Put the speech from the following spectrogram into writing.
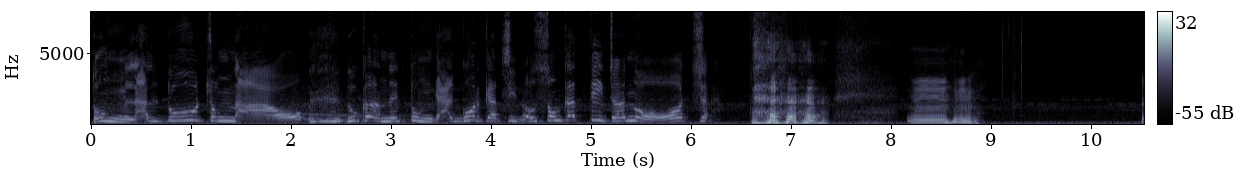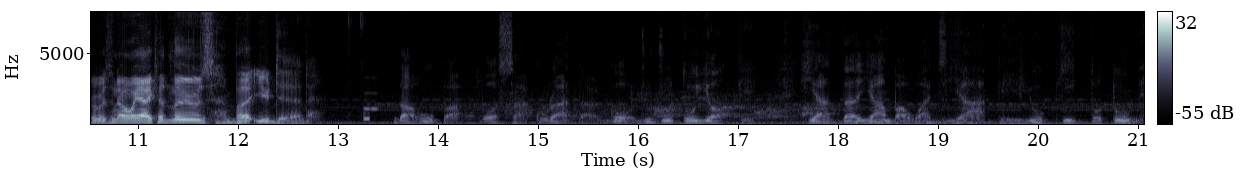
Tong laldu chung nao. Dukane tunga gurka chino sonka tita noch. mm-hmm. There was no way I could lose, but you did. Da hupa bo sakurata go jujuto yoki. Hiata yamba wajiaki yukito tune.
